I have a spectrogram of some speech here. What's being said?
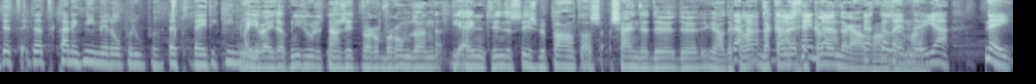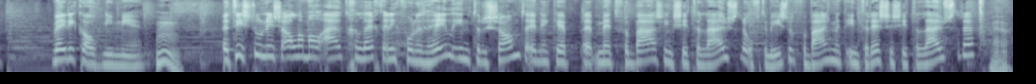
dat, dat kan ik niet meer oproepen. Dat weet ik niet meer. Maar je weet ook niet hoe het nou zit, waarom, waarom dan die 21ste is bepaald als zijnde de, de, ja, de, de, de, de, kal de kalender. De kalender, zeg maar. ja. Nee, weet ik ook niet meer. Hmm. Het is toen is allemaal uitgelegd en ik vond het heel interessant. En ik heb met verbazing zitten luisteren. Of tenminste, verbazing met interesse zitten luisteren. Ja.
